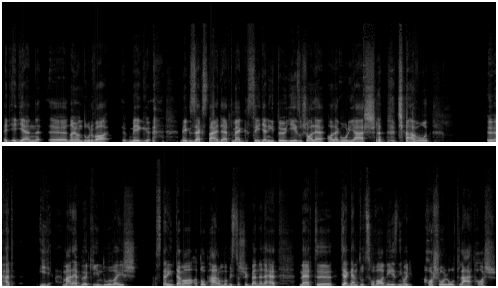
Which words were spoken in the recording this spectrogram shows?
egy, egy ilyen ö, nagyon durva még, még Zack Snyder-t megszégyenítő Jézus allegóriás csávót, hát így már ebből kiindulva is szerintem a, a top 3-ba biztos, hogy benne lehet, mert tényleg nem tudsz hova nézni, hogy hasonlót láthass,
